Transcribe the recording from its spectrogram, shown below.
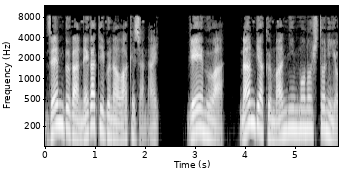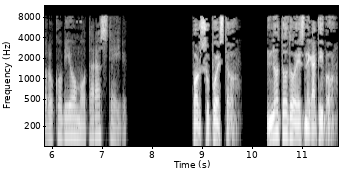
全部がネガティブなわけじゃない。ゲームは、何百万人もの人に喜びをもたらしている。 Por supuesto. No todo es negativo.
